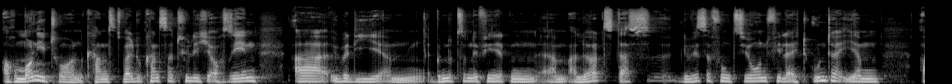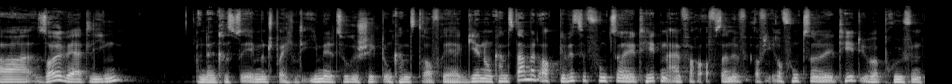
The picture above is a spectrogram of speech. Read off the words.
auch monitoren kannst, weil du kannst natürlich auch sehen äh, über die ähm, benutzerdefinierten ähm, Alerts, dass gewisse Funktionen vielleicht unter ihrem äh, Sollwert liegen. Und dann kriegst du eben entsprechend E-Mail zugeschickt und kannst darauf reagieren und kannst damit auch gewisse Funktionalitäten einfach auf, seine, auf ihre Funktionalität überprüfen.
